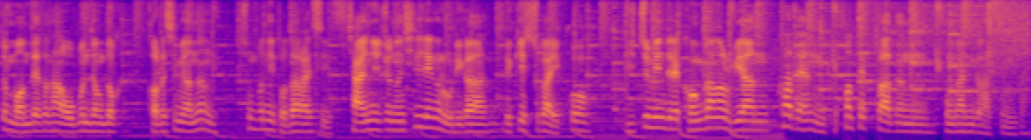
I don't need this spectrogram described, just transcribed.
좀 먼 데서는 한 5분 정도 걸으시면은 충분히 도달할 수 있어요. 자연이 주는 힐링을 우리가 느낄 수가 있고 입주민들의 건강을 위한 특화된 그 선택받은 공간인 것 같습니다.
